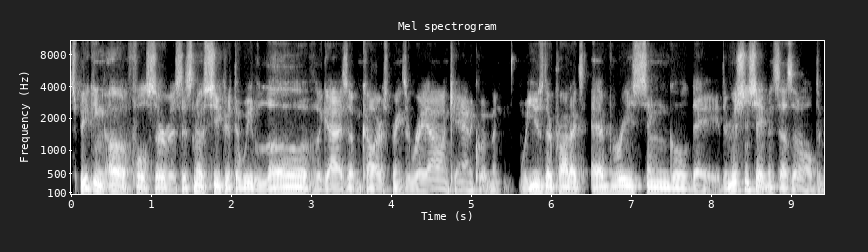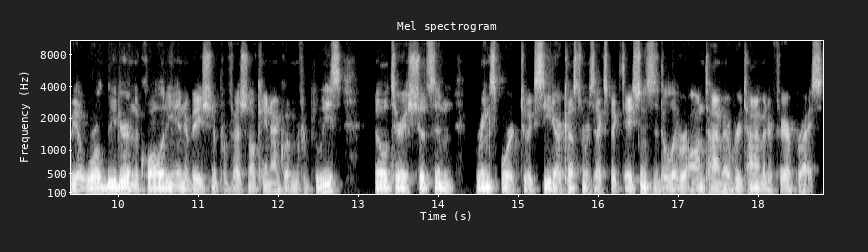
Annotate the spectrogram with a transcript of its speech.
Speaking of full service, it's no secret that we love the guys up in Colorado Springs at Ray Allen Canine Equipment. We use their products every single day. Their mission statement says it all to be a world leader in the quality and innovation of professional canine equipment for police, military, Schutzhund, ring sport to exceed our customers' expectations to deliver on time every time at a fair price.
